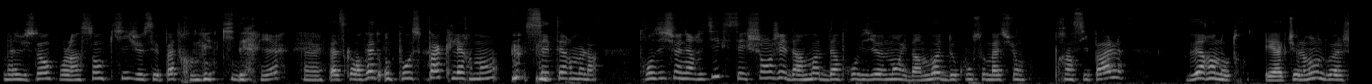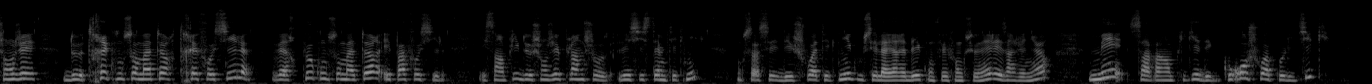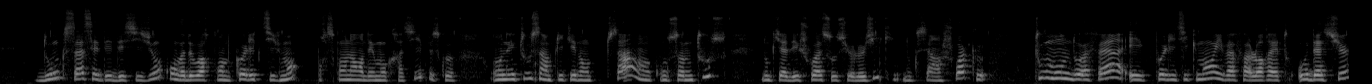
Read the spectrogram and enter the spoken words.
Bah justement, pour l'instant, qui, je sais pas trop mettre qui derrière. Parce qu'en fait, on pose pas clairement ces termes-là. Transition énergétique, c'est changer d'un mode d'approvisionnement et d'un mode de consommation principal vers un autre. Et actuellement, on doit changer de très consommateur, très fossile, vers peu consommateur et pas fossile. Et ça implique de changer plein de choses. Les systèmes techniques, donc ça c'est des choix techniques où c'est la RD qu'on fait fonctionner, les ingénieurs, mais ça va impliquer des gros choix politiques. Donc ça c'est des décisions qu'on va devoir prendre collectivement, parce qu'on est en démocratie, parce qu'on est tous impliqués dans tout ça, on consomme tous, donc il y a des choix sociologiques, donc c'est un choix que tout le monde doit faire, et politiquement il va falloir être audacieux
